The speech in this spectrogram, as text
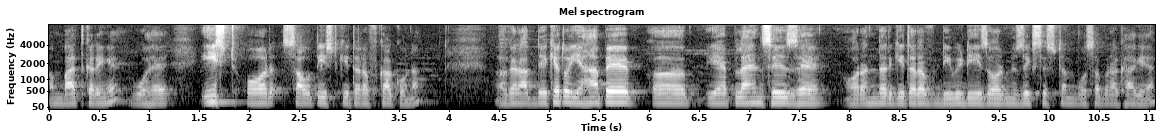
हम बात करेंगे, वो है ईस्ट और साउथ ईस्ट की तरफ़ का कोना। अगर आप देखें तो यहाँ पे ये अप्लायंसेज है और अंदर की तरफ़ डीवीडीज़ और म्यूज़िक सिस्टम वो सब रखा गया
